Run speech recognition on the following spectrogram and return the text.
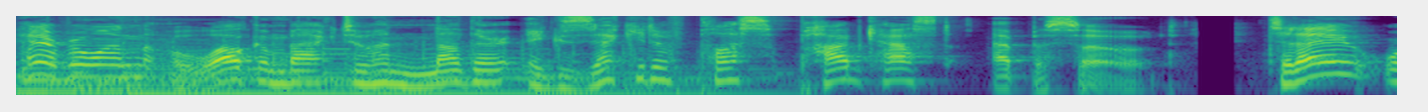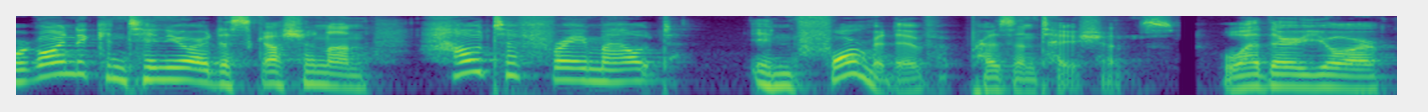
Hey everyone, welcome back to another Executive Plus podcast episode. Today, we're going to continue our discussion on how to frame out informative presentations. Whether you're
